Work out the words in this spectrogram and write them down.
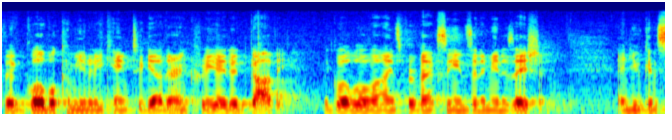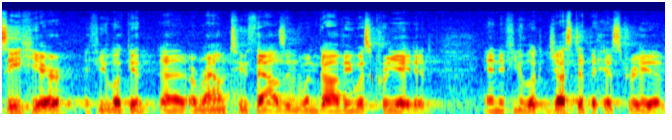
the global community came together and created Gavi, the Global Alliance for Vaccines and Immunization. And you can see here, if you look at uh, around 2000 when Gavi was created, and if you look just at the history of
